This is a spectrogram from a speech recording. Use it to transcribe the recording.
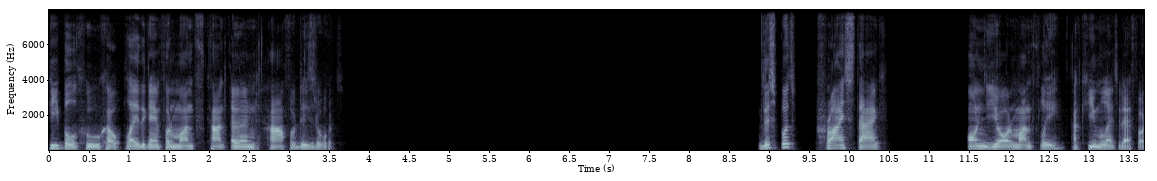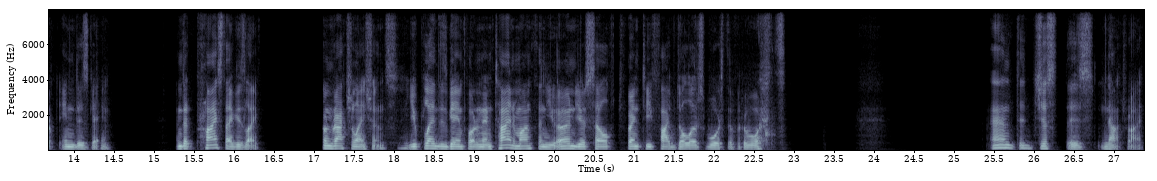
people who have played the game for months can't earn half of these rewards. This puts price tag on your monthly accumulated effort in this game. And that price tag is like, congratulations, you played this game for an entire month and you earned yourself $25 worth of rewards. and it just is not right.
